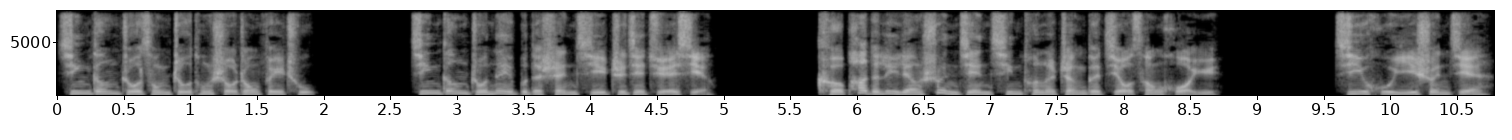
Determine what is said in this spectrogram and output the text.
金刚镯从周通手中飞出，金刚镯内部的神奇直接觉醒，可怕的力量瞬间侵吞了整个九层火域，几乎一瞬间，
